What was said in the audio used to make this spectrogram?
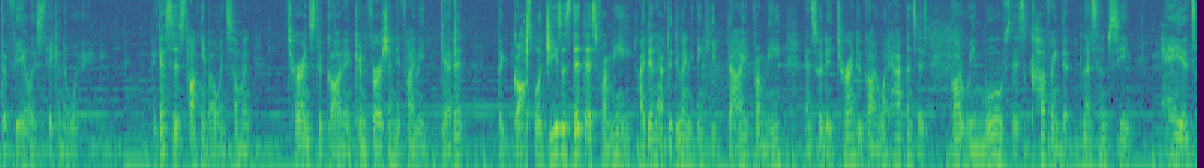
the veil is taken away. I guess it's talking about when someone turns to God in conversion, they finally get it, the gospel. Jesus did this for me. I didn't have to do anything. He died for me. And so they turn to God. And what happens is God removes this covering that lets them see hey, it's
